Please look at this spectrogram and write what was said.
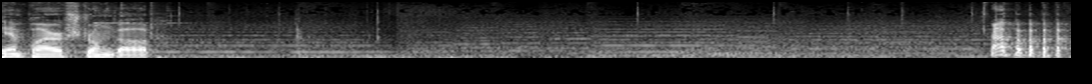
The Empire of up, up,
